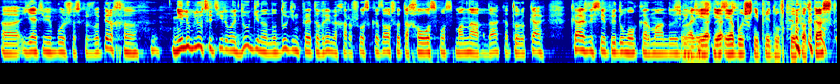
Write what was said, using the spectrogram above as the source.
Э, я тебе больше скажу. Во-первых, э, не люблю цитировать Дугина, но Дугин про это время хорошо сказал, что это хаосмос монад, да, который как, каждый себе придумал карманную Все, я, я, я больше не приду в твой подкаст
